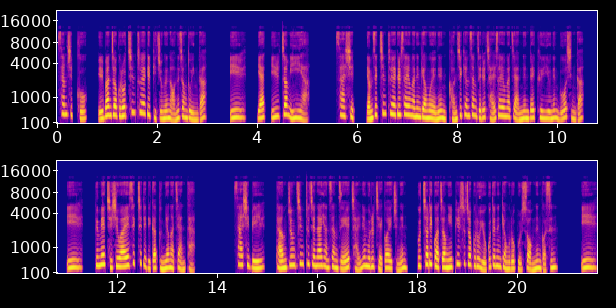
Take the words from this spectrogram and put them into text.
39. 일반적으로 침투액의 비중은 어느 정도인가? 1. 약 1.2이하. 40. 염색 침투액을 사용하는 경우에는 건식 현상제를 잘 사용하지 않는데 그 이유는 무엇인가? 1. 금의 지시와의 색채 대비가 분명하지 않다. 41. 다음 중 침투제나 현상제의 잔류물을 제거해주는 후처리 과정이 필수적으로 요구되는 경우로 볼 수 없는 것은 1.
